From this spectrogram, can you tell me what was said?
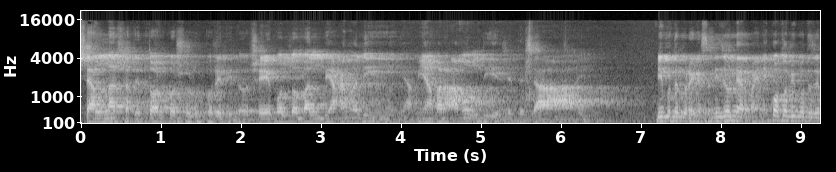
সে আল্লাহর সাথে তর্ক শুরু করে দিল। সে বলল বালবি আমালি আমি আমার আমল দিয়ে যেতে চাই। বিপদে পড়ে গেছে, নিজেও টের পাইনি। কত বিপদে যে।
